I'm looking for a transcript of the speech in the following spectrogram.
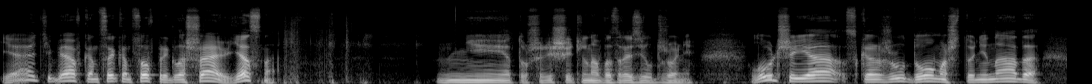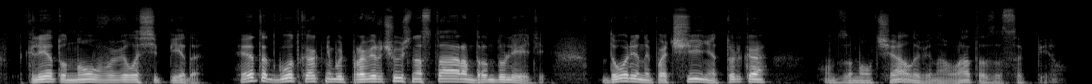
Я тебя, в конце концов, приглашаю, ясно? Нет уж, — решительно возразил Джонни. Лучше я скажу дома, что не надо к лету нового велосипеда. Этот год как-нибудь проверчусь на старом драндулете. Дорины починят, только... Он замолчал и виновато засопел.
